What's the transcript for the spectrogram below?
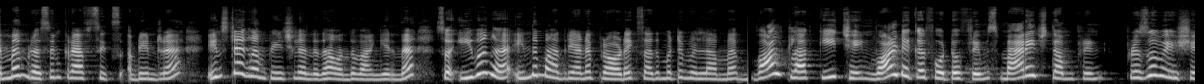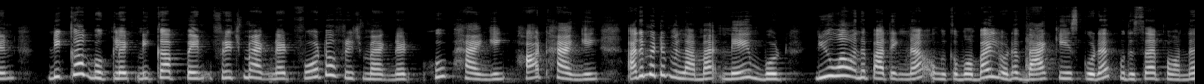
எம்எம் ரெசன் கிராஃப்ட் சிக்ஸ் அப்படின்ற இன்ஸ்டாகிராம் பேஜ்லேருந்து தான் வந்து வாங்கியிருந்தேன். ஸோ இவங்க இந்த மாதிரியான ப்ராடக்ட்ஸ் அது மட்டும் இல்லாமல் wall clock key chain wall decor photo frames marriage thumb print preservation நிக்கா புக்லெட் நிக்கா pen fridge magnet photo fridge magnet hoop hanging heart hanging அது மட்டும் இல்லாமல் நேம் போர்ட் நியூவாக வந்து பார்த்தீங்கன்னா உங்களுக்கு மொபைலோட பேக் கேஸ் கூட புதுசாக இப்போ வந்து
